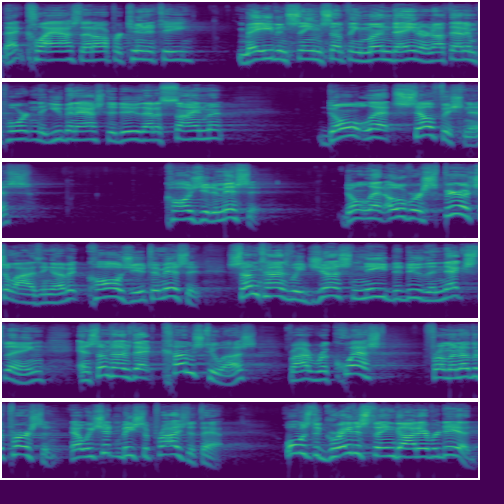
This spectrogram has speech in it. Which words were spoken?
that class, that opportunity, may even seem something mundane or not that important that you've been asked to do, that assignment. Don't let selfishness cause you to miss it. Don't let over spiritualizing of it cause you to miss it. Sometimes we just need to do the next thing, and sometimes that comes to us by request from another person. Now, we shouldn't be surprised at that. What was the greatest thing God ever did?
